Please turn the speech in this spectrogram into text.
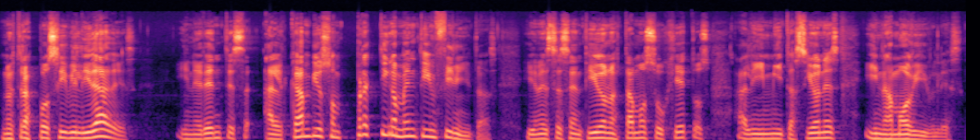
Nuestras posibilidades inherentes al cambio son prácticamente infinitas y en ese sentido no estamos sujetos a limitaciones inamovibles.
